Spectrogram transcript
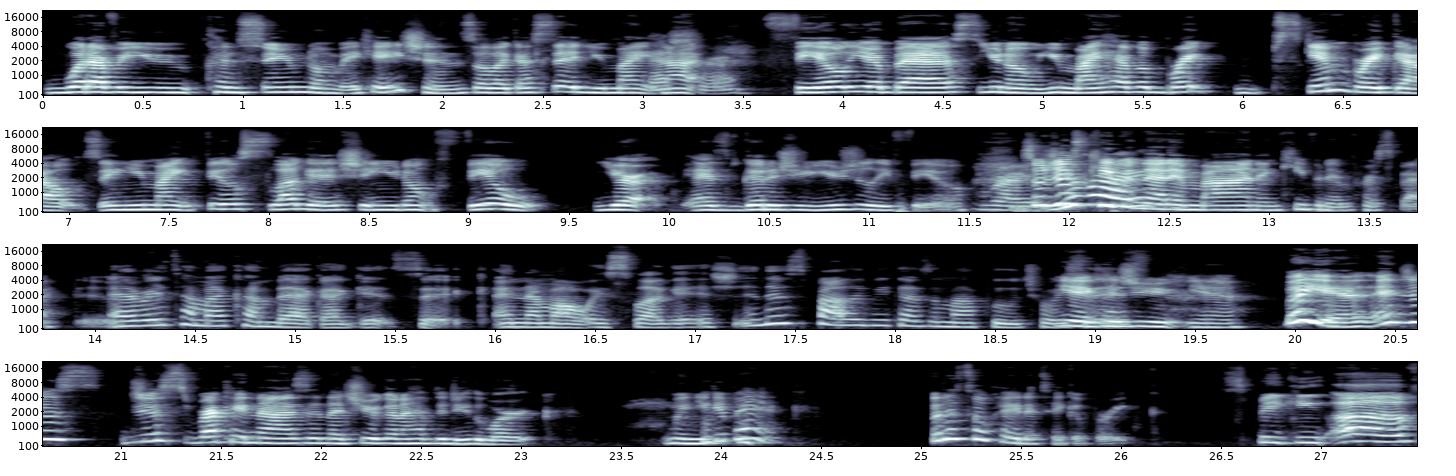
whatever you consumed on vacation. So, like I said, you might That's not feel your best. You know, you might have a break skin breakouts, and you might feel sluggish, and you don't feel you're as good as you usually feel. Right. So just you're keeping right. that in mind and keeping it in perspective. Every time I come back, I get sick and I'm always sluggish, and it's probably because of my food choices. Yeah, because you yeah, but yeah, and just just recognizing that you're gonna have to do the work when you get back, but it's okay to take a break. Speaking of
